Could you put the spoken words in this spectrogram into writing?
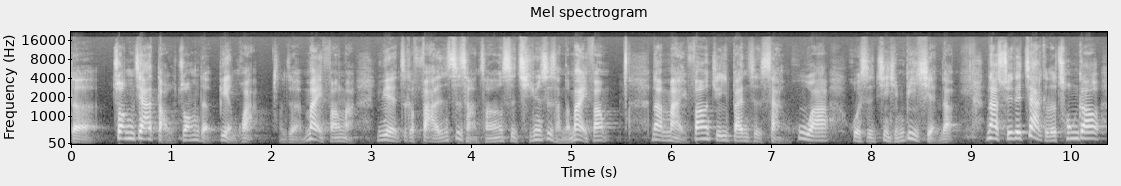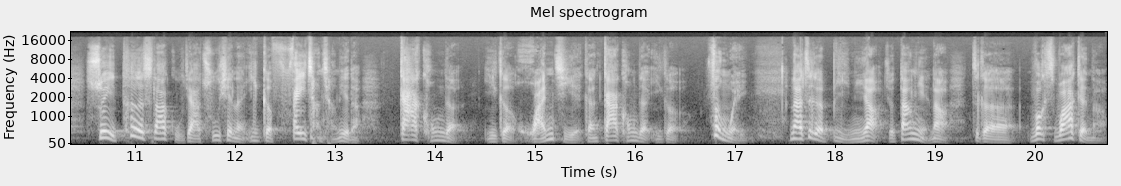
的庄家倒庄的变化，这卖方嘛，因为这个法人市场常常是期权市场的卖方，那买方就一般是散户啊，或是进行避险的。那随着价格的冲高，所以特斯拉股价出现了一个非常强烈的嘎空的一个环节跟嘎空的一个。氛围，那这个比尼啊，就当年啊，这个 Volkswagen 啊，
